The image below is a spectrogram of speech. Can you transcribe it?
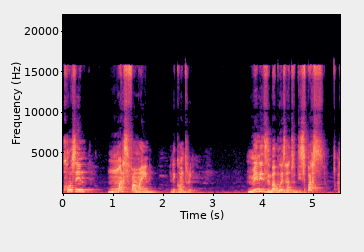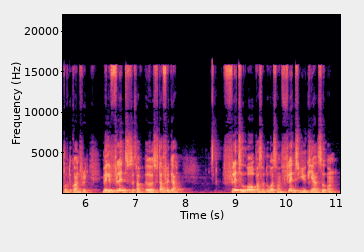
causing mass famine in the country. Many Zimbabweans had to disperse out of the country. Many fled to South, uh, South Africa, fled to all parts of the world, some fled to UK and so on.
